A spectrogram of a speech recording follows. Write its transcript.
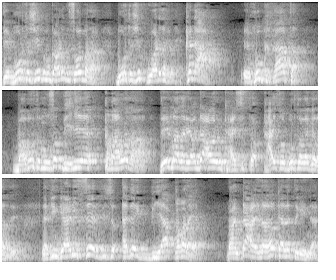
dee buurta shiikh buu gaadhigu soo maraa buurta shiikh gaadhida ka dhaca hubka qaata baabuurta muuse biixiye qabaallada ah dee in maadaryaal dhaca in kaxaysto buurta la gala dee laakiin gaadhi service adeeg biyaa qabanaya baan dhacaynaa halkaa la tegaynaa.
